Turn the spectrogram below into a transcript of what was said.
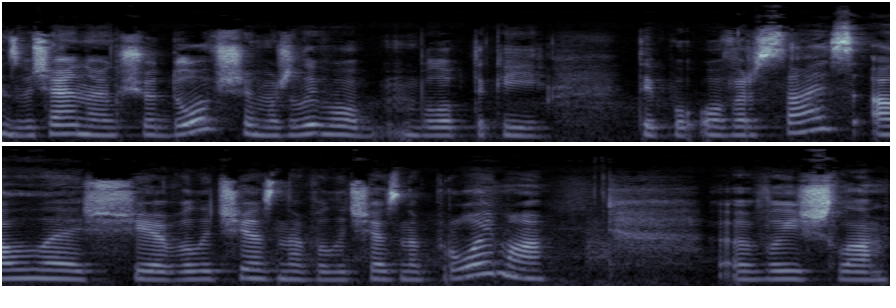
Звичайно, якщо довше, можливо, було б такий типу оверсайз, але ще величезна величезна пройма вийшла.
